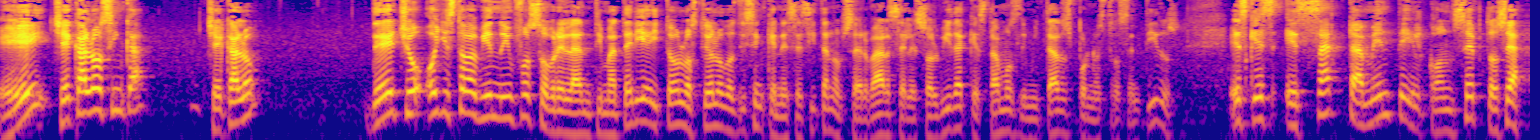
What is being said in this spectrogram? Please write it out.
¿Eh? Chécalo, Cinca, chécalo. De hecho, hoy estaba viendo info sobre la antimateria y todos los teólogos dicen que necesitan observar, se les olvida que estamos limitados por nuestros sentidos es que es exactamente el concepto, o sea,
